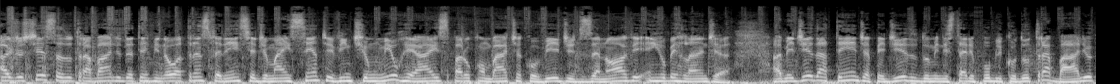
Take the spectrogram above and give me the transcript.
A Justiça do Trabalho determinou a transferência de mais 121 mil reais para o combate à Covid-19 em Uberlândia. A medida atende a pedido do Ministério Público do Trabalho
